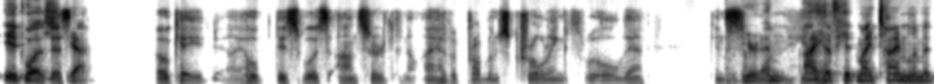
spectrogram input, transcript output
It was, This- yeah. okay. I hope this was answered. No, I have a problem scrolling through all that. Can Oh dear, and hit I me? have hit my time limit,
